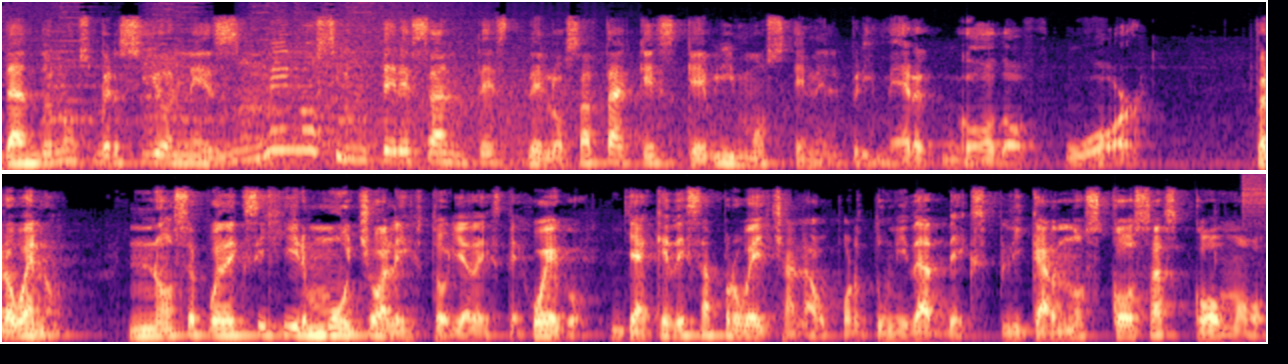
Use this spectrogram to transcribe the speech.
dándonos versiones menos interesantes de los ataques que vimos en el primer God of War. Pero bueno, no se puede exigir mucho a la historia de este juego, ya que desaprovecha la oportunidad de explicarnos cosas como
